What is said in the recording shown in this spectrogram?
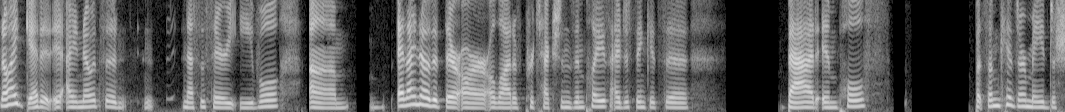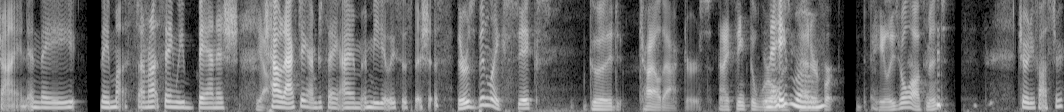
No, I get it. it. I know it's a necessary evil. Um, and I know that there are a lot of protections in place. I just think it's a bad impulse. But some kids are made to shine and they they must. I'm not saying we banish Yeah. child acting. I'm just saying I am immediately suspicious. there's been like six good child actors and i think the world Name is better 'em. for haley joel osment Jodie Foster.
